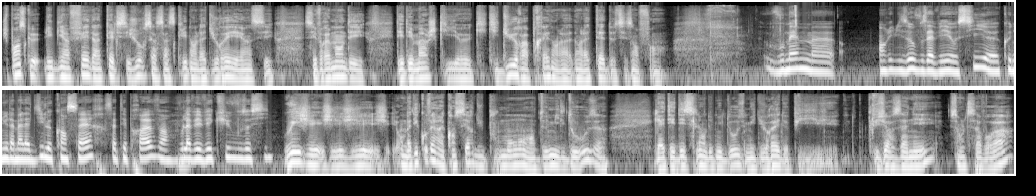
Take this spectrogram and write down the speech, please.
Je pense que les bienfaits d'un tel séjour, ça s'inscrit dans la durée. Hein. C'est, c'est vraiment des, des démarches qui, euh, qui, qui, durent après dans la, dans la tête de ces enfants. Vous-même, euh, Henri Bizot, vous avez aussi euh, connu la maladie, le cancer, cette épreuve. Vous l'avez vécu vous aussi? Oui, j'ai, j'ai, j'ai, on m'a découvert un cancer du poumon en 2012. Il a été décelé en 2012, mais il durait depuis plusieurs années sans le savoir.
